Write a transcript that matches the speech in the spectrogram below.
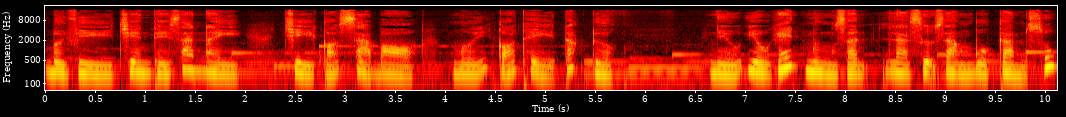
Bởi vì trên thế gian này, chỉ có xả bỏ mới có thể đắc được. Nếu yêu ghét mừng giận là sự ràng buộc cảm xúc,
